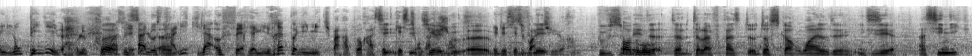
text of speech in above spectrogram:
ils l'ont payé pour le coup. ce n'est pas l'Australie qui l'a offert. Il y a eu une vraie polémique par rapport à cette question d'argent euh, et de cette voiture. Vous vous souvenez de, la phrase d'Oscar Wilde Il disait un cynique,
